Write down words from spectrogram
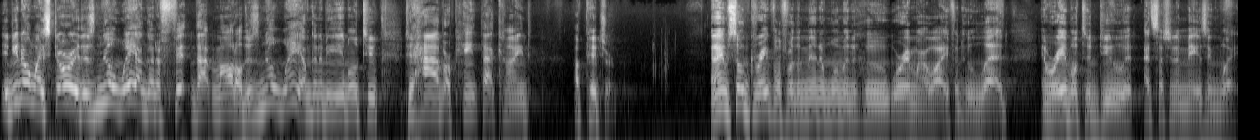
if you know my story, there's no way I'm going to fit that model. There's no way I'm going to be able to, to have or paint that kind of picture. And I am so grateful for the men and women who were in my life and who led and were able to do it at such an amazing way.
